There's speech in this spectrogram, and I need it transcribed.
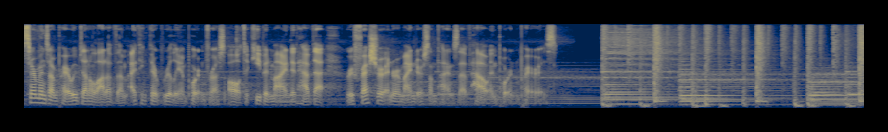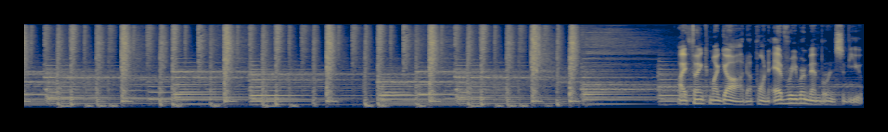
sermons on prayer, we've done a lot of them. I think they're really important for us all to keep in mind and have that refresher and reminder sometimes of how important prayer is. Thank my God upon every remembrance of you,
